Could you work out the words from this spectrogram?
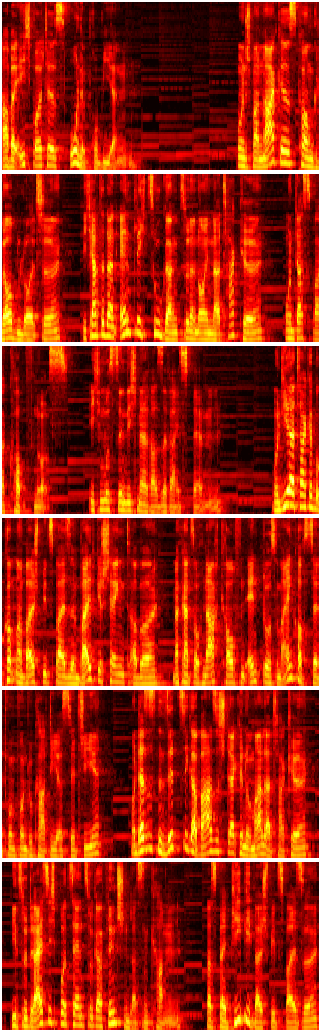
Aber ich wollte es ohne probieren. Und man mag es kaum glauben, Leute, ich hatte dann endlich Zugang zu der neuen Attacke und das war Kopfnuss. Ich musste nicht mehr Raserei spammen. Und die Attacke bekommt man beispielsweise im Wald geschenkt, aber man kann es auch nachkaufen endlos im Einkaufszentrum von Ducatia City. Und das ist eine 70er Basisstärke Normalattacke, die zu 30% sogar flinchen lassen kann, was bei Pipi beispielsweise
